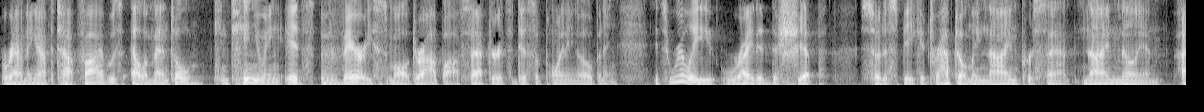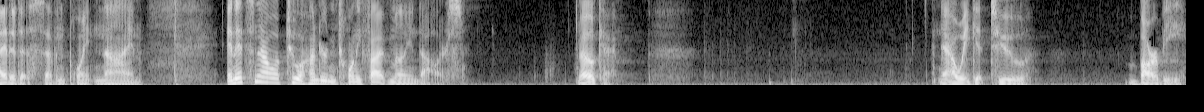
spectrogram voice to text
rounding out the top five was Elemental, continuing its very small drop offs after its disappointing opening. It's really righted the ship, so to speak. It dropped only 9%, 9 million. I had it at 7.9. And it's now up to $125 million. Okay. Now we get to Barbie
